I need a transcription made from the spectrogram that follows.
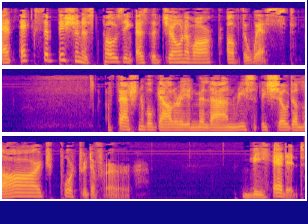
an exhibitionist posing as the Joan of Arc of the West. A fashionable gallery in Milan recently showed a large portrait of her. Beheaded.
